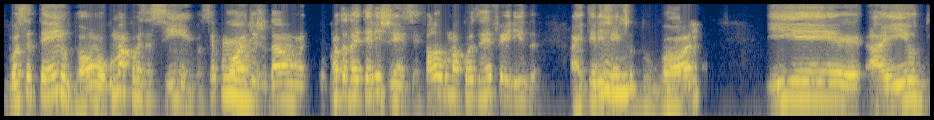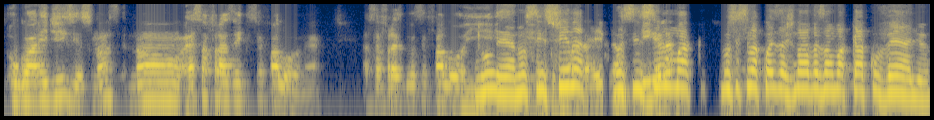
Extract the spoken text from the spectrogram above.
você tem o dom, alguma coisa assim. Você É. pode ajudar um- por conta da inteligência. Ele fala alguma coisa referida à inteligência Uhum. do Gore. E aí o, o Gore diz isso. Não, não, essa frase aí que você falou, né? Essa frase que você falou. E Não é, não se ensina- não se, ensina uma, não se ensina coisas novas a um macaco velho.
